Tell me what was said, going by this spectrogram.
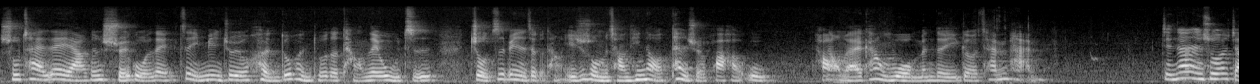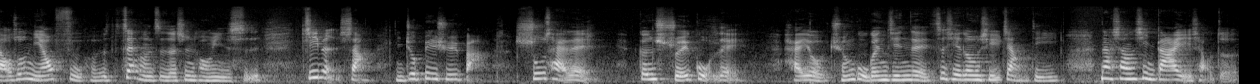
蔬菜类啊、跟水果类，这里面就有很多很多的糖类物质。酒制边的这个糖，也就是我们常听到的碳水化合物。好，那我们来看我们的一个餐盘。简单来说，假如说你要符合这样子的生酮饮食，基本上你就必须把蔬菜类跟水果类。还有全谷根茎类这些东西降低，那相信大家也晓得，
